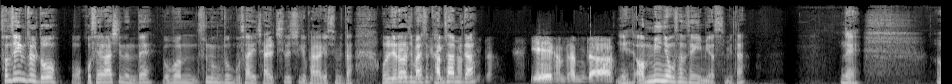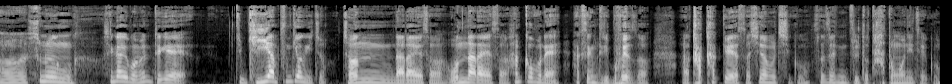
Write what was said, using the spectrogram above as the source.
선생님들도 어, 고생하시는데 이번 수능도 무사히 잘 치르시길 바라겠습니다. 오늘 여러 가지 네, 말씀 감사합니다. 바랍니다. 예, 감사합니다. 예, 엄민용 선생님이었습니다. 네. 어, 수능 생각해 보면 되게 좀 기이한 풍경이죠. 전 나라에서 온 나라에서 한꺼번에 학생들이 모여서 아, 각 학교에서 시험을 치고 선생님들도 다 동원이 되고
